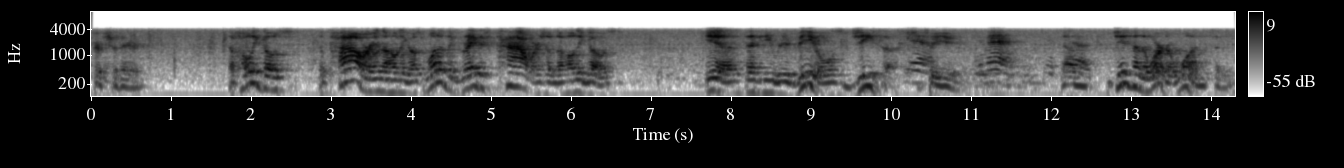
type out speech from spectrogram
Scripture there. The Holy Ghost, the power in the Holy Ghost, one of the greatest powers of the Holy Ghost is that he reveals Jesus Yeah. to you. Amen. Now, Yes, Jesus and the Word are one, see.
